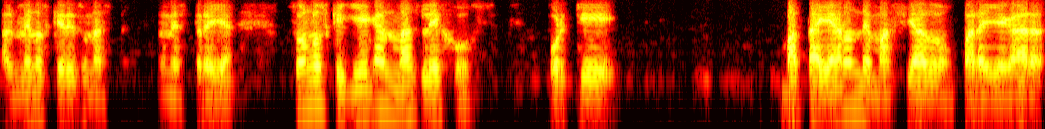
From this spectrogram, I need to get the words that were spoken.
al menos que eres una, una estrella, son los que llegan más lejos, porque batallaron demasiado para llegar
